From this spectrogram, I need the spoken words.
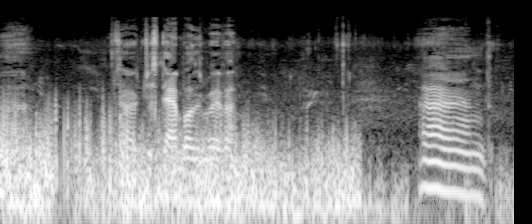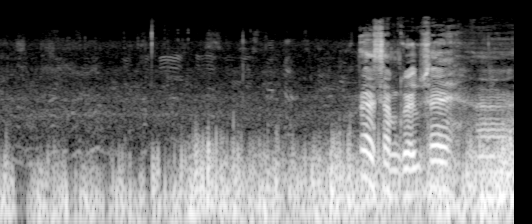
Uh, so just down by the river, and there's some groups here, uh,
